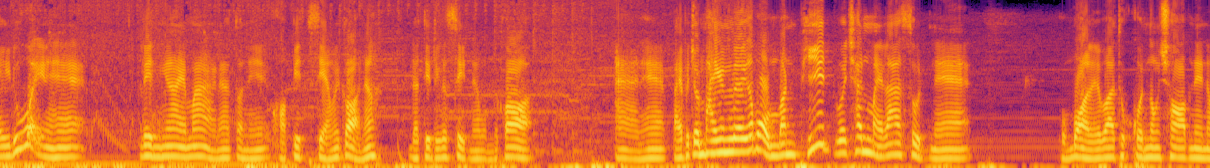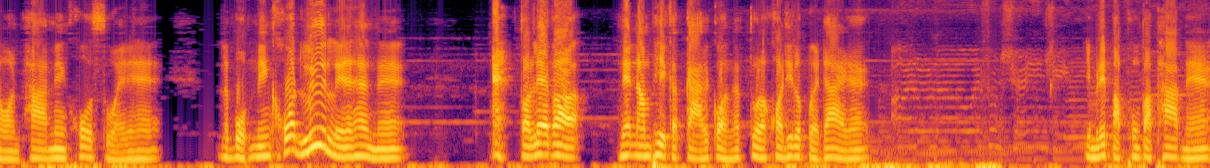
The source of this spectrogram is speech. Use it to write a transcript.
ยด้วยนะฮะ เล่นง่ายมากนะตอนนี้ขอปิดเสียงไว้ก่อนเนาะเดี๋ยวติดลิขสิทธิ์นะผมแล้วก็อ่านะฮะไปประจนภัยกันเลยครับผมวันพีชเวอร์ชันใหม่ล่าสุดนะฮะผมบอกเลยว่าทุกคนต้องชอบแน่นอนภาพแม่งโคตรสวยนะฮะระบบแม่งโคตรลื่นเลยนะท่านนะฮะอะตอนแรกก็แนะนำเพจกากาไปก่อนครับตัวละครที่เราเปิดได้นะฮะยังไม่ได้ปรับพงปรับภาพนะฮะ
